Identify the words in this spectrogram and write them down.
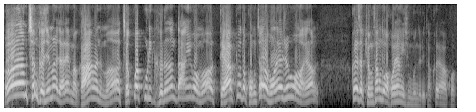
엄청 거짓말 잘해. 뭐 가면 뭐 적과 꿀이 흐르는 땅이고 뭐 대학교도 공짜로 보내주고 막 이러면. 그래서 경상도가 고향이신 분들이 다 그래갖고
